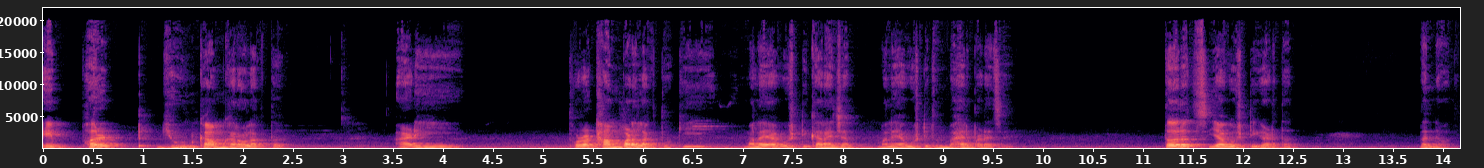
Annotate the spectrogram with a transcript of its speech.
एफर्ट घेऊन काम करावं लागतं. आणि थोडा ठामपणा लागतो की मला या गोष्टी करायच्यात मला या गोष्टीतून बाहेर पडायचं आहे तरच या गोष्टी घडतात. धन्यवाद.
